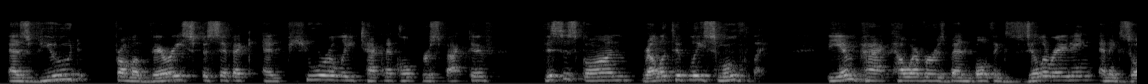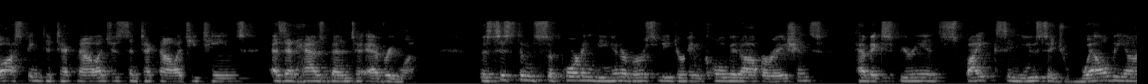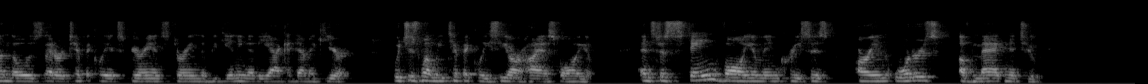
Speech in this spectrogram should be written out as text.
as viewed from a very specific and purely technical perspective, this has gone relatively smoothly. The impact, however, has been both exhilarating and exhausting to technologists and technology teams, as it has been to everyone. The systems supporting the university during COVID operations have experienced spikes in usage well beyond those that are typically experienced during the beginning of the academic year, which is when we typically see our highest volume and sustained volume increases are in orders of magnitude.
